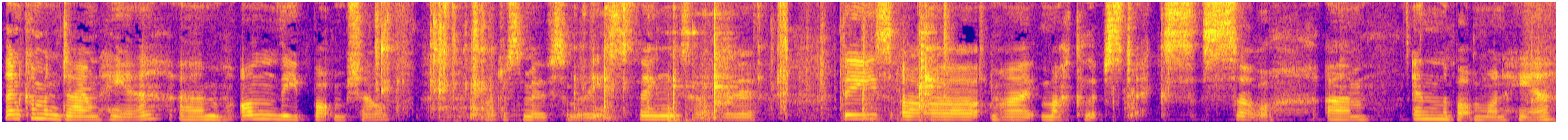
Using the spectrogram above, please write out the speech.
Then coming down here, um, on the bottom shelf, I'll just move some of these things over These are my MAC lipsticks. So, um, in the bottom one here,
